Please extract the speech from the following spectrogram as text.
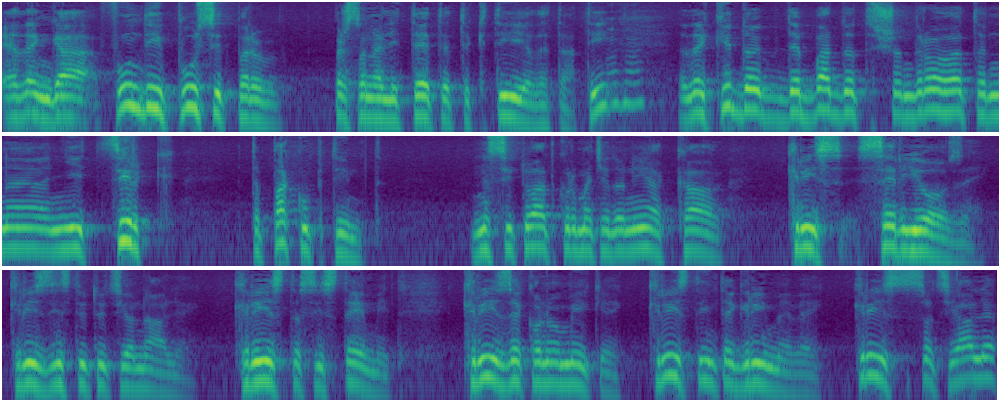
edhe nga fundi i pusit për personalitete të këtij edhe të atij, mhm. dhe ky debat do të shëndrohet në një cirk të pakuptimt, Në situatë kur Maqedonia ka krizë serioze, krizë institucionale, krizë të sistemit, krizë ekonomike, krizë të integrimeve, krizë sociale,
